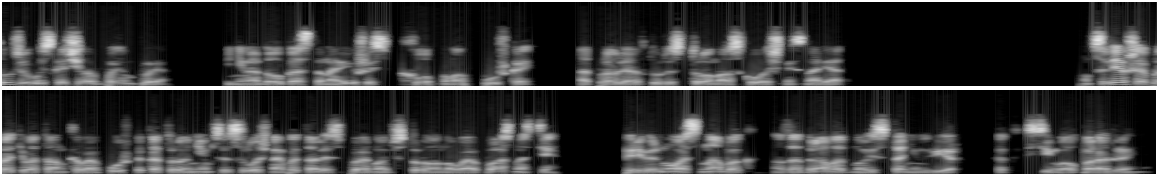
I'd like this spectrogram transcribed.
Тут же выскочила БМП и, ненадолго остановившись, хлопнула пушкой, отправляя в ту же сторону осколочный снаряд. Уцелевшая противотанковая пушка, которую немцы срочно пытались повернуть в сторону новой опасности, перевернулась на бок, задрав одну из станин вверх, как символ поражения.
